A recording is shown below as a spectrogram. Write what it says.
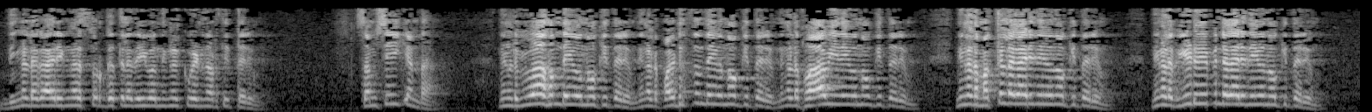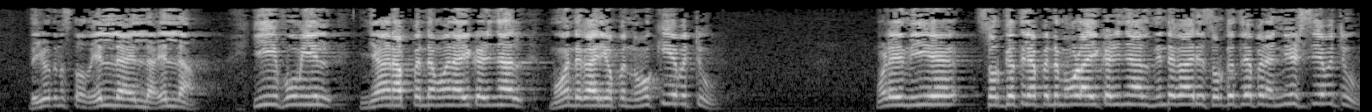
നിങ്ങളുടെ കാര്യങ്ങൾ സ്വർഗത്തിലെ ദൈവം നിങ്ങൾക്ക് വേണ്ടി നടത്തിത്തരും. സംശയിക്കണ്ട. നിങ്ങളുടെ വിവാഹം ദൈവം നോക്കിത്തരും. നിങ്ങളുടെ പഠിത്തം ദൈവം നോക്കിത്തരും. നിങ്ങളുടെ ഭാവി ദൈവം നോക്കിത്തരും. നിങ്ങളുടെ മക്കളുടെ കാര്യം ദൈവം നോക്കിത്തരും. നിങ്ങളുടെ വീട് വെപ്പിന്റെ കാര്യം ദൈവം നോക്കിത്തരും. ദൈവത്തിന് സ്തോത്രം. എല്ലാം എല്ലാം എല്ലാം. ഈ ഭൂമിയിൽ ഞാൻ അപ്പന്റെ മോനായി കഴിഞ്ഞാൽ മോന്റെ കാര്യം അപ്പൻ നോക്കിയേ പറ്റൂ. മോളെ നീ സ്വർഗത്തിലപ്പന്റെ മോളായി കഴിഞ്ഞാൽ നിന്റെ കാര്യം സ്വർഗത്തിലപ്പൻ അന്വേഷിച്ചേ പറ്റൂ.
